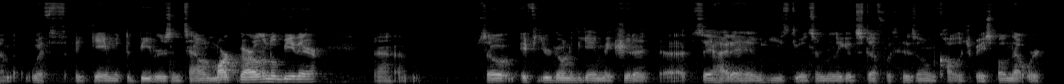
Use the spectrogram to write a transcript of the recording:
um, with a game with the Beavers in town. Mark Garland will be there. Um, so if you're going to the game, make sure to uh, say hi to him. He's doing some really good stuff with his own college baseball network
